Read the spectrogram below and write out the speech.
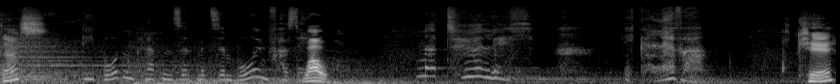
das? Die Bodenplatten sind mit Symbolen versehen. Wow. Natürlich. Wie clever. Okay.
